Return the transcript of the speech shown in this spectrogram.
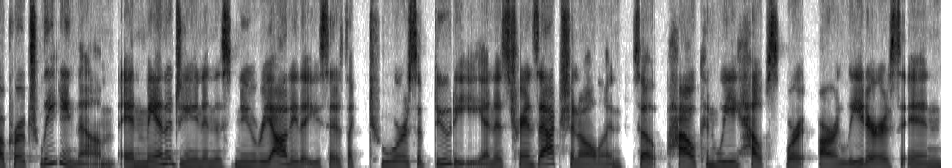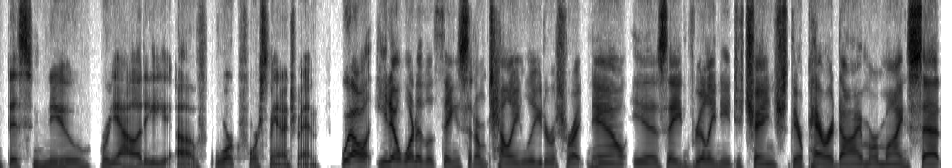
approach leading them and managing in this new reality that you said is like tours of duty and it's transactional. And so, how can we help support our leaders in this new reality of workforce management? Well, you know, one of the things that I'm telling leaders right now is they really need to change their paradigm or mindset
